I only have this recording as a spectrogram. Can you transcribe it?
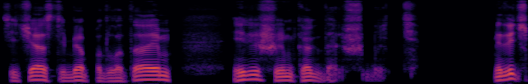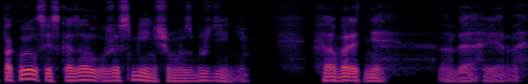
Сейчас тебя подлатаем и решим, как дальше быть. Медведь успокоился и сказал уже с меньшим возбуждением. — Оборотни, ну да, верно.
